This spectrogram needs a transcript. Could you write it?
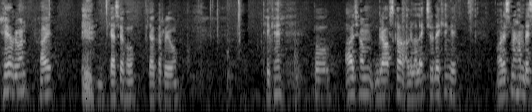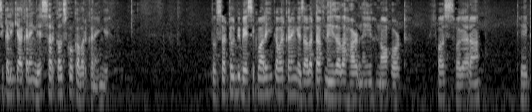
हे एवरीवन हाय कैसे हो? क्या कर रहे हो? ठीक है? तो आज हम ग्राफ्स का अगला लेक्चर देखेंगे और इसमें हम बेसिकली क्या करेंगे? सर्कल्स को कवर करेंगे। तो सर्कल भी बेसिक वाले ही कवर करेंगे। ज़्यादा टफ नहीं, ज़्यादा हार्ड नहीं नो हॉट फ़र्स्ट वगैरह, ठीक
